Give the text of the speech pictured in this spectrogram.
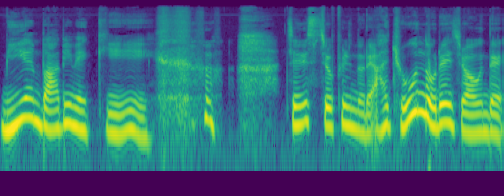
미앤 바비 맥기 제니스 조플린 노래 아 좋은 노래죠. 근데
